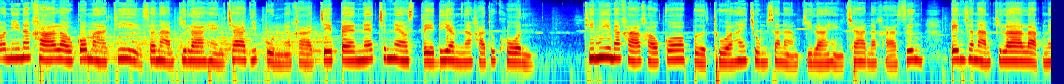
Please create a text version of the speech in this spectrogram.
ตอนนี้นะคะเราก็มาที่สนามกีฬาแห่งชาติญี่ปุ่นนะคะ Japan National Stadium นะคะทุกคนที่นี่นะคะเขาก็เปิดทัวร์ให้ชมสนามกีฬาแห่งชาตินะคะ ซึ่งเป็นสนามกีฬาหลักใน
